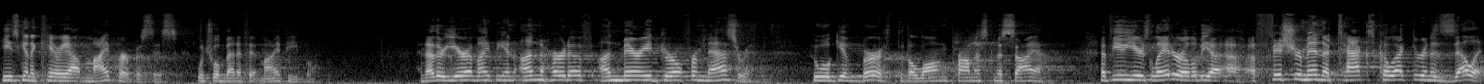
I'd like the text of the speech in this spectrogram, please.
He's going to carry out my purposes, which will benefit my people. Another year, it might be an unheard of, unmarried girl from Nazareth who will give birth to the long promised Messiah. A few years later, it'll be a, a, fisherman, a tax collector, and a zealot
